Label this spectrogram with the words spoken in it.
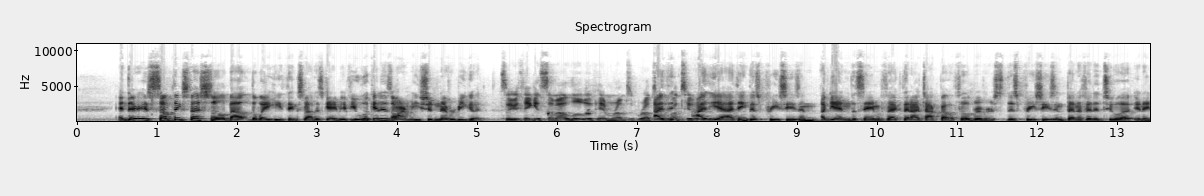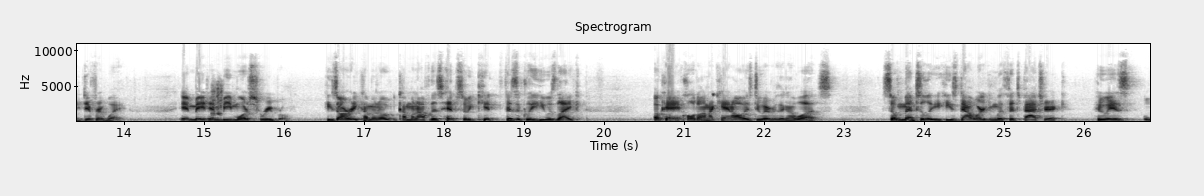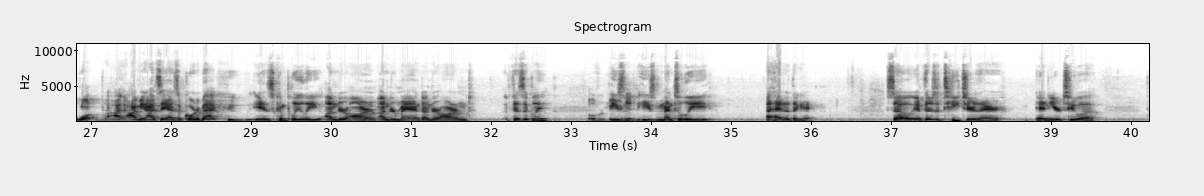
and there is something special about the way he thinks about this game. If you look at his arm, he should never be good. So you're thinking somehow a little bit of him rubs, rubs I think, Tua. I, yeah, I think this preseason again the same effect that I talked about with Philip Rivers. This preseason benefited Tua in a different way. It made him be more cerebral. He's already coming over, coming off this hip, so he can't physically. He was like, okay, hold on, I can't always do everything I was. So mentally, he's now working with Fitzpatrick, who is one. I, I mean, I'd say as a quarterback who is completely underarm, undermanned, underarmed physically he's Overbearded. he's mentally ahead of the game. So if there's a teacher there and you're Tua,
